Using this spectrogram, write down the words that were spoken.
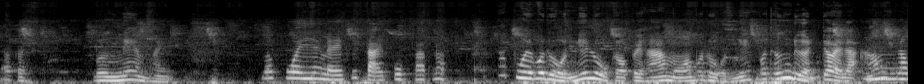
แล้วก็เบิ่งแนมให้แล้วป่วยยังไงคือตายปุ๊บปั๊บเนาะถ้า ป่วยบ่โดนนี่ลูกก็เอาไปหาหมอบ่โดนนี่บ่ถึงเดือนจ่อยละเอ้าเรา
